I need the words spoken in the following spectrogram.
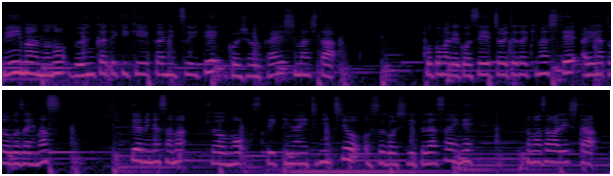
メイマンドの文化的景観についてご紹介しました。ここまでご清聴いただきましてありがとうございます。では皆様今日も素敵な一日をお過ごしくださいね。友沢でした。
